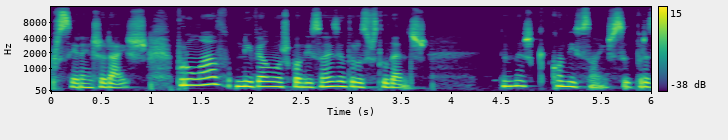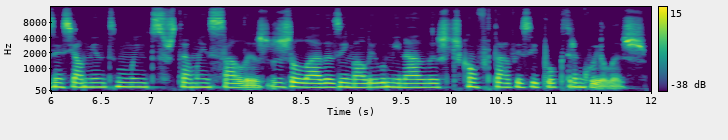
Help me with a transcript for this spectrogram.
por serem gerais. Por um lado, nivelam as condições entre os estudantes. Mas que condições, se presencialmente muitos estão em salas geladas e mal iluminadas, desconfortáveis e pouco tranquilas?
